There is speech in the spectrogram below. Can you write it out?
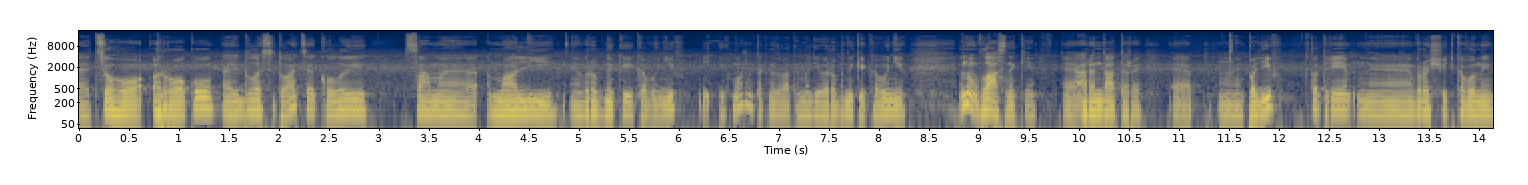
е, цього року е, відбулася ситуація, коли саме малі виробники кавунів, їх можна так називати малі виробники кавунів, ну, власники, е, орендатори е, полів. Котрі е, вирощують кавуни,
